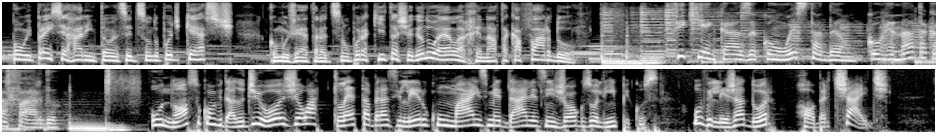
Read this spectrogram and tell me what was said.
Bom, e para encerrar então essa edição do podcast, como já é tradição por aqui, está chegando ela, Renata Cafardo. Fique em casa com o Estadão, com Renata Cafardo. O nosso convidado de hoje é o atleta brasileiro com mais medalhas em Jogos Olímpicos, o velejador Robert Scheid.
